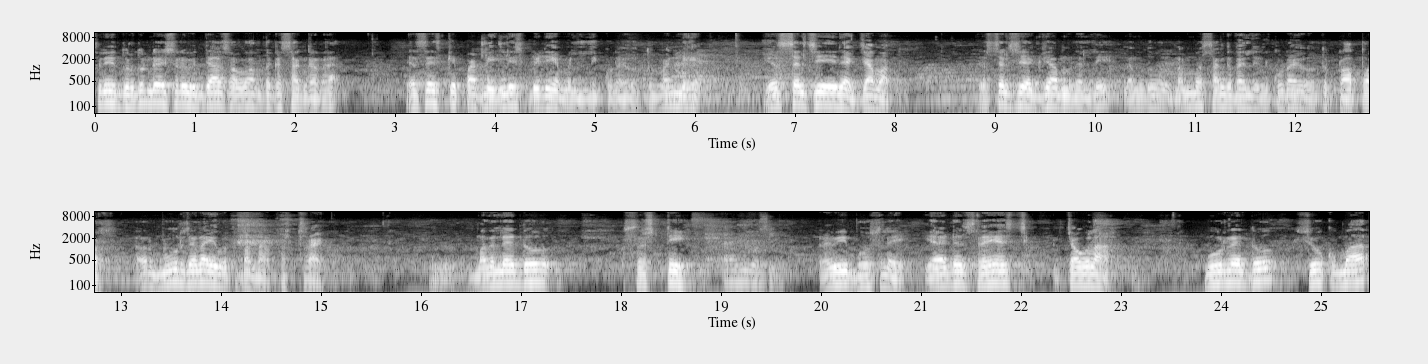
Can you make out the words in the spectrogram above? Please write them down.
ಶ್ರೀ ದುರ್ದುಂಡೇಶ್ವರ ವಿದ್ಯಾ ಸಂವರ್ಧಕ ಸಂಘದ S S K Patil English ಮೀಡಿಯಮಲ್ಲಿ ಕೂಡ ಇವತ್ತು ಮೊನ್ನೆ ಎಸ್ ಎಲ್ ಸಿ ಎಕ್ಸಾಮ್ ಆಯ್ತು. ಎಸ್ ಎಲ್ ಸಿ ಎಕ್ಸಾಮ್ನಲ್ಲಿ ನಮ್ಮದು ನಮ್ಮ ಸಂಘದಲ್ಲಿ ಕೂಡ ಇವತ್ತು ಟಾಪರ್ ಅವ್ರು ಮೂರು ಜನ ಇವತ್ತು ಬಂದ ಫಸ್ಟ್ ರ್ಯಾಂಕ್ ಮೊದಲನೇದು ಸೃಷ್ಟಿ ರವಿ ಭೋಸ್ಲೆ. ಎರಡನೇ ಶ್ರೇಯಸ್ ಚೌಲಾ. ಮೂರನೇದು ಶಿವಕುಮಾರ್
